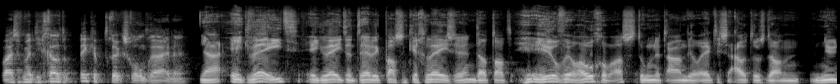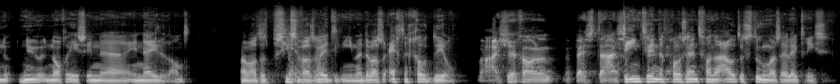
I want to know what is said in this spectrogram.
Waar ze met die grote pick-up trucks rondrijden. Ja, ik weet, ik weet, en dat heb ik pas een keer gelezen, dat dat heel veel hoger was toen het aandeel elektrische auto's dan nu, nu nog is in, uh, in Nederland. Maar wat het precies was, weet ik niet. Maar er was echt een groot deel. Maar als je gewoon een percentage... 10, 20 procent van de auto's toen was elektrisch.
